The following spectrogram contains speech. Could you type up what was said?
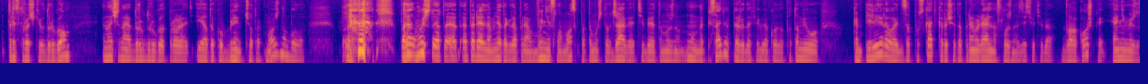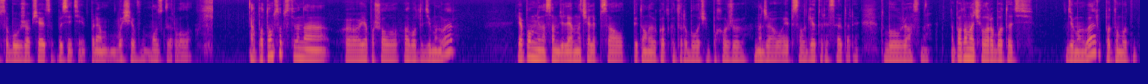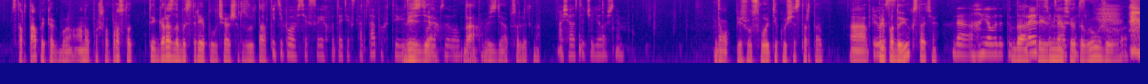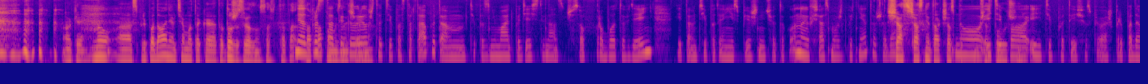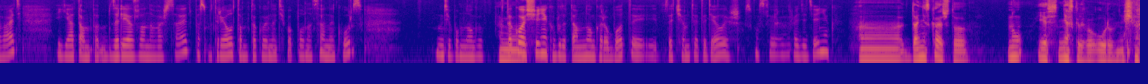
три строчки в другом, и начинают друг другу отправлять. И я такой, блин, что так можно было? потому что это, это, это реально мне тогда прям вынесло мозг, потому что в Java тебе это нужно, ну, написать, во-первых, дофига кода, потом его компилировать, запускать, короче, это прям реально сложно. Здесь у тебя два окошка, и они между собой уже общаются по сети. Прям вообще в мозг взорвало. А потом, собственно, э, я пошел работать в Demonware. Я помню, на самом деле, я вначале писал питоновый код, который был очень похож на Java. Я писал геттеры, сеттеры. Это было ужасно. А потом начал работать Demonware, потом вот стартапы, как бы оно пошло. Просто ты гораздо быстрее получаешь результат. И типа во всех своих вот этих стартапах ты везде, везде использовал Да, это. везде абсолютно. А сейчас ты что делаешь с ним? Да, пишу свой текущий стартап. А, Плюс. преподаю, кстати. Да, я вот это Да, ты из меня все это выужила. Окей. Okay. Ну, а с преподаванием тема такая, это тоже связано со старта- Нет, стартапом просто изначально. ты говорил, что, типа, стартапы там, типа, занимают по 10-12 часов работы в день, и там, типа, ты не спишь, ничего такого. Ну, и сейчас, может быть, нет уже, да? Сейчас, сейчас не так, сейчас, Но сейчас и, получше. типа, и, типа, ты еще успеваешь преподавать. И я там залезла на ваш сайт, посмотрела там такой, ну, типа, полноценный курс. Ну, типа, много. Ну. Такое ощущение, как будто там много работы. И зачем ты это делаешь? В смысле, ради денег? А, да, не сказать, что ну, есть несколько уровней.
